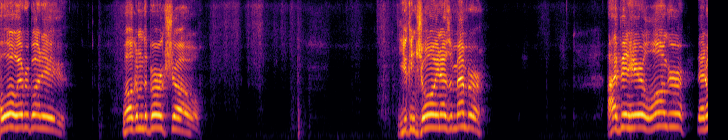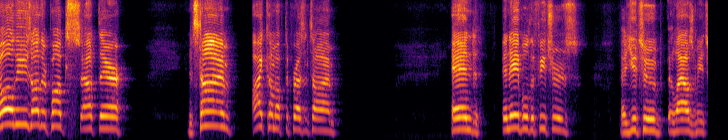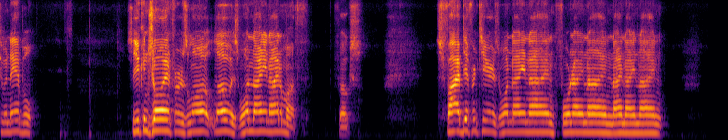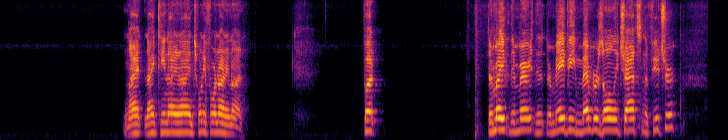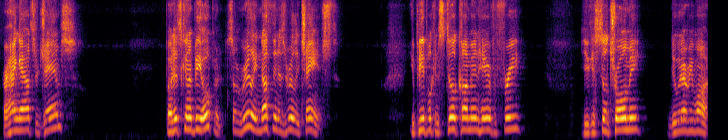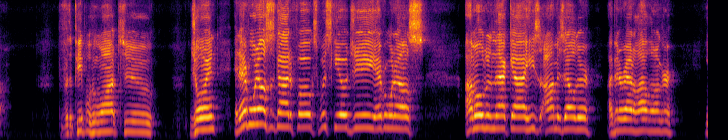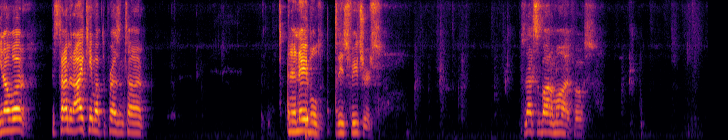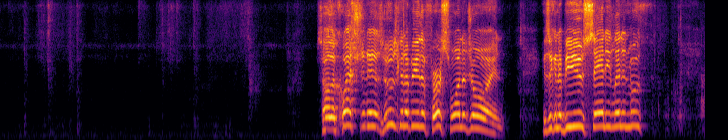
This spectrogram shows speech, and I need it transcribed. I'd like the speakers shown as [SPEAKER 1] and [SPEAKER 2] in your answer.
[SPEAKER 1] Hello, everybody. Welcome to the Berg Show. You can join as a member. I've been here longer than all these other punks out there. It's time I come up to present time and enable the features that YouTube allows me to enable. So you can join for as low, low as $1.99 a month, folks. There's five different tiers: one ninety nine, four ninety nine, nine ninety nine, nineteen ninety nine, twenty four ninety nine. But there may there may there may be members only chats in the future, or hangouts or jams. But it's going to be open, so really nothing has really changed. You people can still come in here for free. You can still troll me, do whatever you want. But for the people who want to join, and everyone else has got it, folks. Whiskey OG, everyone else. I'm older than that guy. He's I'm his elder. I've been around a lot longer. You know what? It's time that I came up to present time and enabled these features. So that's the bottom line, folks. So the question is who's going to be the first one to join? Is it going to be you, Sandy Lindenmuth?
